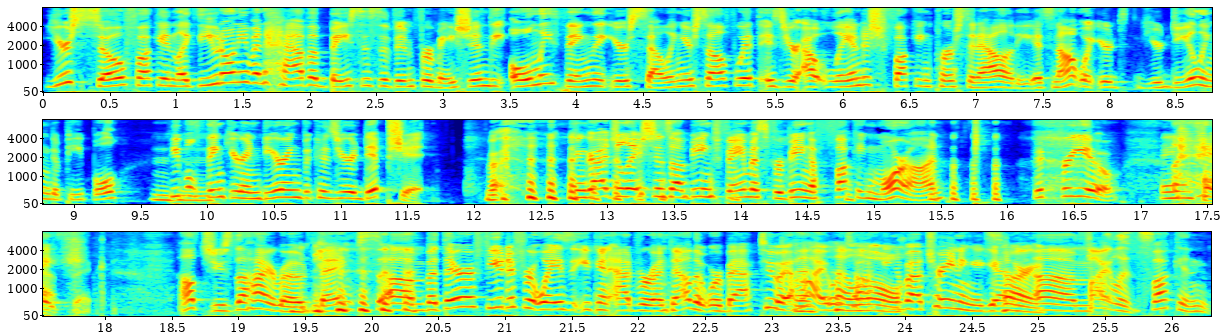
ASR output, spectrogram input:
you're so fucking like you don't even have a basis of information. The only thing that you're selling yourself with is your outlandish fucking personality. It's not what you're you're dealing to people. People think you're endearing because you're a dipshit. Congratulations on being famous for being a fucking moron. Good for you. Fantastic. Like, I'll choose the high road, thanks. um, but there are a few different ways that you can advert. Now that we're back to it, hi, we're Hello. talking about training again. Sorry. um, Violence. Fucking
